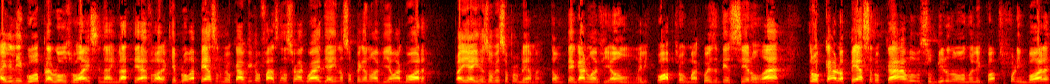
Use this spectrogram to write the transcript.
Aí ele ligou para a Rolls Royce na Inglaterra falou: Olha, quebrou uma peça no meu carro, o que, que eu faço? Não, o senhor aguarde aí, nós estamos pegando um avião agora para ir aí resolver seu problema. Então pegaram um avião, um helicóptero, alguma coisa, desceram lá, trocaram a peça do carro, subiram no, no helicóptero, foram embora.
